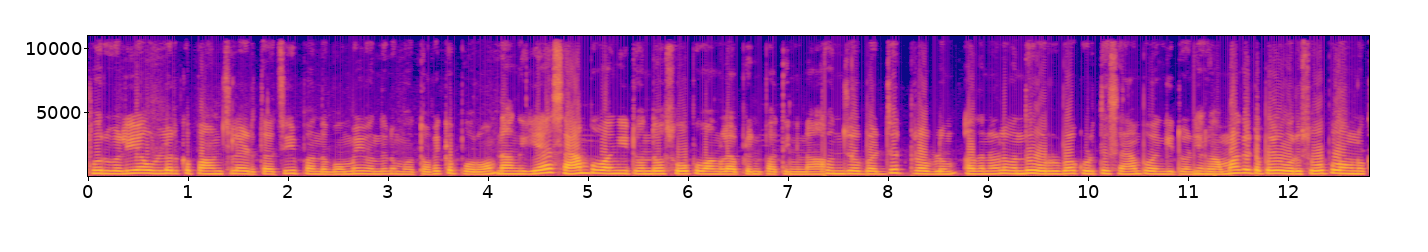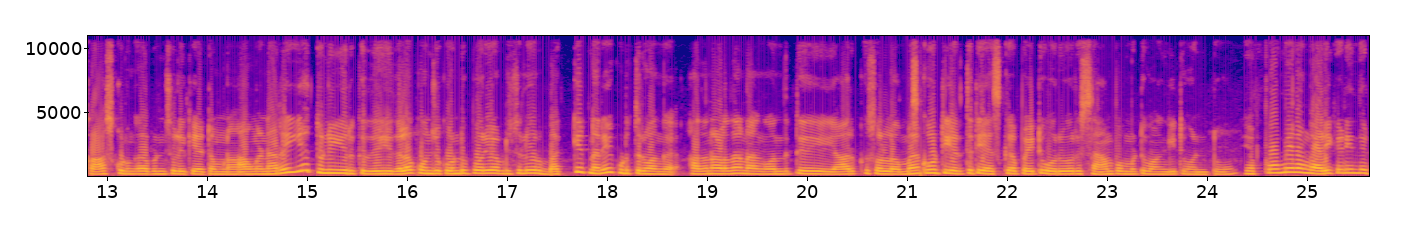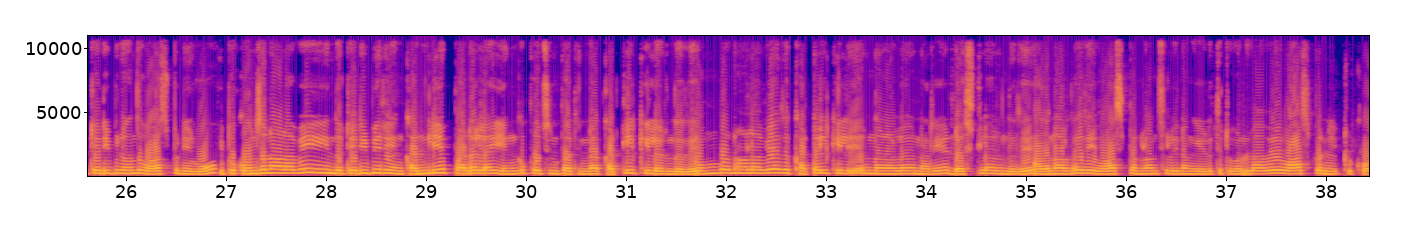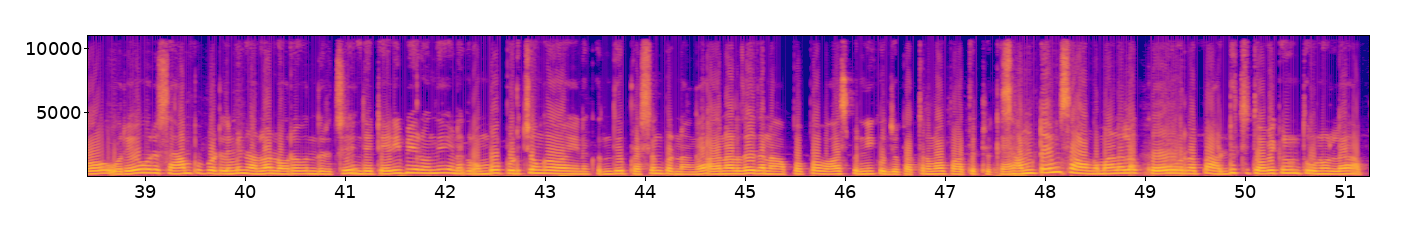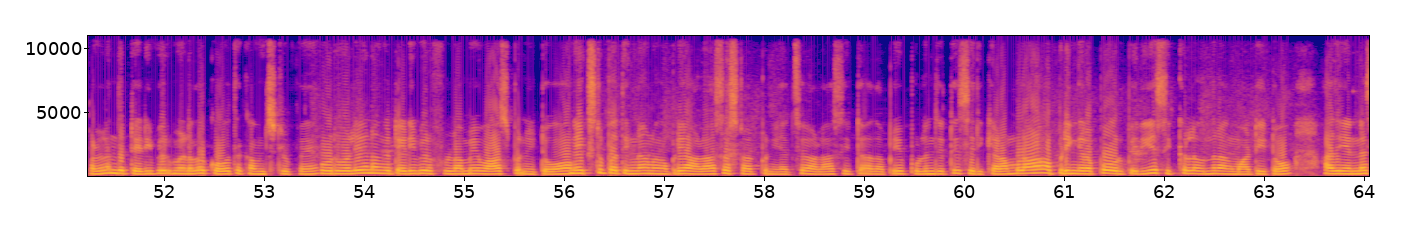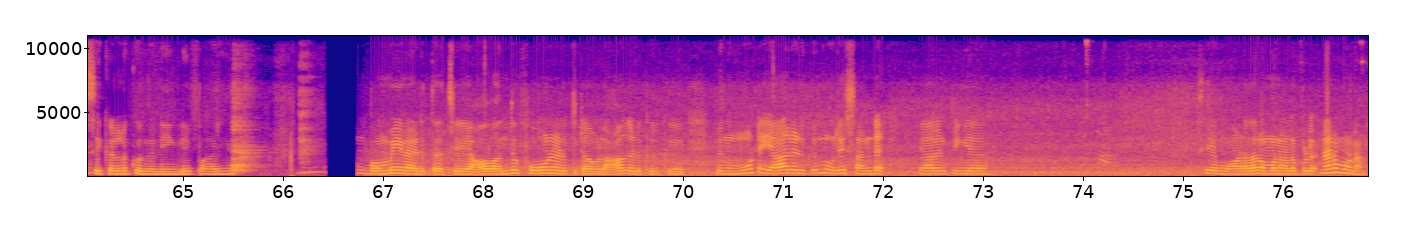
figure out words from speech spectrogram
ஒரு வழியா உள்ள இருக்க பவுன்ஸ்லாம் எடுத்தாச்சு. இப்போ அந்த பொம்மை வந்து நம்ம துவைக்க போறோம். நாங்க ஏன் ஷாம்பு வாங்கிட்டு வந்தோம் சோப்பு வாங்கல அப்படின்னு பாத்தீங்கன்னா கொஞ்சம் பட்ஜெட் ப்ராப்ளம் அதனால வந்து ஒரு ரூபா கொடுத்து ஷாம்பு வாங்கிட்டு வந்தோம் எங்க அம்மா கிட்ட போய் ஒரு சோப்பு வாங்கணும் காசு கொடுங்க அப்படின்னு சொல்லி கேட்டோம்னா அவங்க நிறைய துணி இருக்குது இதெல்லாம் கொஞ்சம் கொண்டு போறே அப்படின்னு சொல்லி ஒரு பக்கெட் நிறைய கொடுத்துருவாங்க. அதனால தான் நாங்க வந்துட்டு யாருக்கும் சொல்லாம ஸ்கூட்டி எடுத்துட்டு எஸ்கேப் ஆயிட்டு ஒரு ஒரு ஷாம்பை மட்டும் வாங்கிட்டு வந்துட்டோம். எப்பவுமே நாங்க அடிக்கடி இந்த டெடிபீரை வந்து வாஷ் பண்ணிடுவோம் இப்போ கொஞ்ச நாளாவே இந்த டெடிபீர் என் கண்ணிலேயே படல. எங்க போச்சுன்னு பாத்தீங்கன்னா கட்டில் கீழே இருந்தது. ரொம்ப நாளாவே அது கட்டல் கீழே இருந்தனால நிறைய டஸ்ட்லாம் இருந்தது. அதனால தான் இதை வாஷ் பண்ணலாம்னு சொல்லி நாங்க எடுத்துட்டு ஃபுல்லாவே வாஷ் பண்ணிட்டு இருக்கோம். ஒரே ஒரு ஷாம்பு போட்டதுமே நல்லா நுர வந்துருச்சு. இந்த டெடிபியர் வந்து எனக்கு ரொம்ப பிடிச்சவங்க எனக்கு வந்து ப்ரெசென்ட் பண்ணாங்க. அதனால தான் இதை நான் அப்பப்போ வாஷ் பண்ணி கொஞ்சம் பத்திரமா பார்த்துட்டு இருக்கேன். சம்டைம்ஸ் அவங்க மேலெல்லாம் கோவம் வர்றப்ப அடிச்சு துவைக்கணும்னு தோணும்ல. அப்பெல்லாம் இந்த டெடிபியர் மேல தான் கோவத்தை காமிச்சிட்டு இருப்பேன். ஒரு வழியா நாங்க டெடிபியர் ஃபுல்லாமே வாஷ் பண்ணிட்டோம். நெக்ஸ்ட் பாத்தீங்கன்னா நாங்க அப்படியே அலாச ஸ்டார்ட் பண்ணியாச்சு. அலாசிட்டு அதை அப்படியே புழிஞ்சிட்டு சரி கிளம்பலாம் அப்படிங்கிறப்போ ஒரு பெரிய சிக்கலை வந்து நாங்கள் மாட்டிட்டோம். அது என்ன சிக்கல்னு கொஞ்சம் நீங்களே பாருங்கள் பொம்மையை நான் எடுத்தாச்சு. அவள் வந்து ஃபோன் எடுத்துட்டு அவள் ஆக எடுக்கிறதுக்கு. இப்போ இந்த மூட்டை யார் எடுக்குன்னு ஒரே சண்டை. யார் எடுப்பீங்க? சரி மோனா தான் ரொம்ப நல்ல பிள்ளை. நட மோனா?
